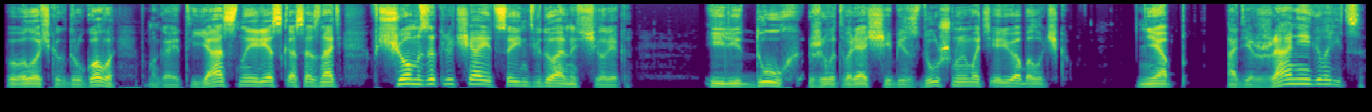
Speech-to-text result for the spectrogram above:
в оболочках другого помогает ясно и резко осознать, в чем заключается индивидуальность человека, или дух, животворящий бездушную материю оболочек. Не об одержании говорится,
